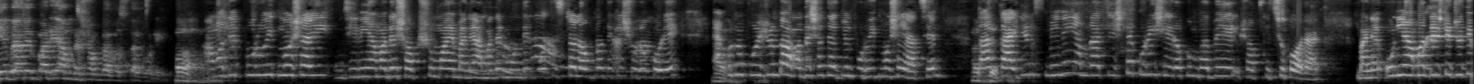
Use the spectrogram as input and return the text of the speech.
যেভাবে পারি আমরা সব ব্যবস্থা করি। আমাদের পুরোহিত মশাই যিনি আমাদের সব সময় মানে আমাদের মন্দির প্রতিষ্ঠা লগ্ন থেকে শুরু করে এখনও পর্যন্ত আমাদের সাথে একজন পুরোহিত মশাই আছেন। তার আচ্ছা। গাইডেন্স মেনেই আমরা চেষ্টা করি সেই রকম ভাবে সবকিছু করার। মানে উনি আমাদেরকে যদি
